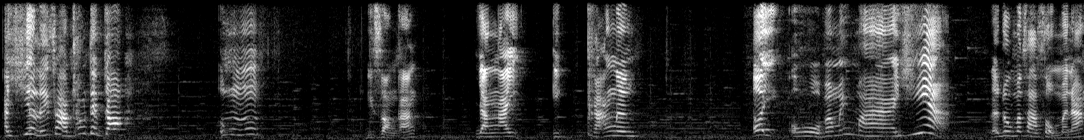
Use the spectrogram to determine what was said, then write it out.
ไอ้เชี่ยเลยสามช่องเต็มจอ อีกสองครั้ง ยังไงอีกครั้งหนึ่งเอ้ย โอ้โหมันไม่มาไอ้เชี่ยแล้วดูมันสะสมไปนะ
